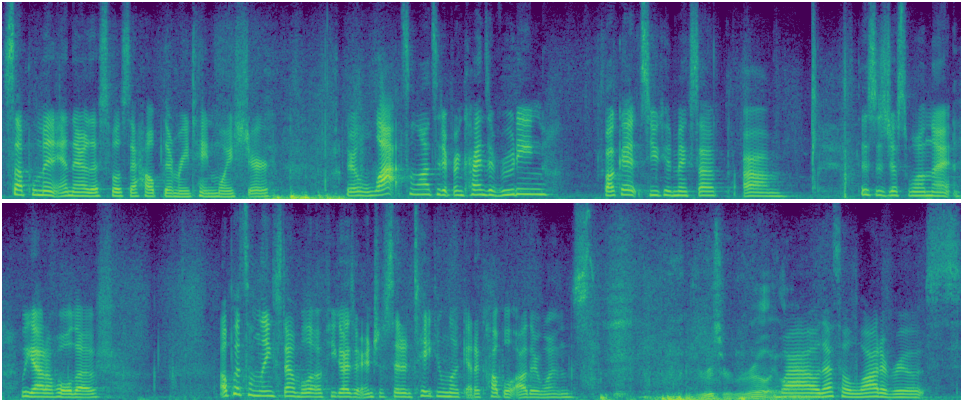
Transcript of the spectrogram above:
supplement in there that's supposed to help them retain moisture. There are lots and lots of different kinds of rooting buckets you can mix up. Um, this is just one that we got a hold of. I'll put some links down below if you guys are interested in taking a look at a couple other ones. These roots are really long. Wow, that's a lot of roots.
